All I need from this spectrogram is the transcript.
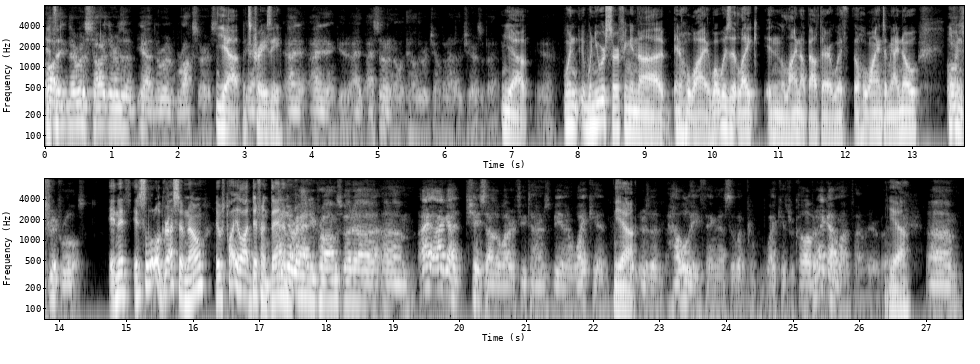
It's oh, a- there was star. There was a yeah. There were rock stars. Yeah, it's Yeah. crazy. I, I didn't get it. I, I still don't know what the hell they were jumping out of the chairs about. Yeah. Yeah. When when you were surfing in uh in Hawaii, what was it like in the lineup out there with the Hawaiians? I mean, I know Oh, even strict rules. and it, it's a little aggressive. No, it was probably a lot different then. I never had any problems, but uh, um, I, I got chased out of the water a few times being a white kid. Yeah. There's a haole thing. That's what white kids were called. But I got along fine with everybody. yeah, Um,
